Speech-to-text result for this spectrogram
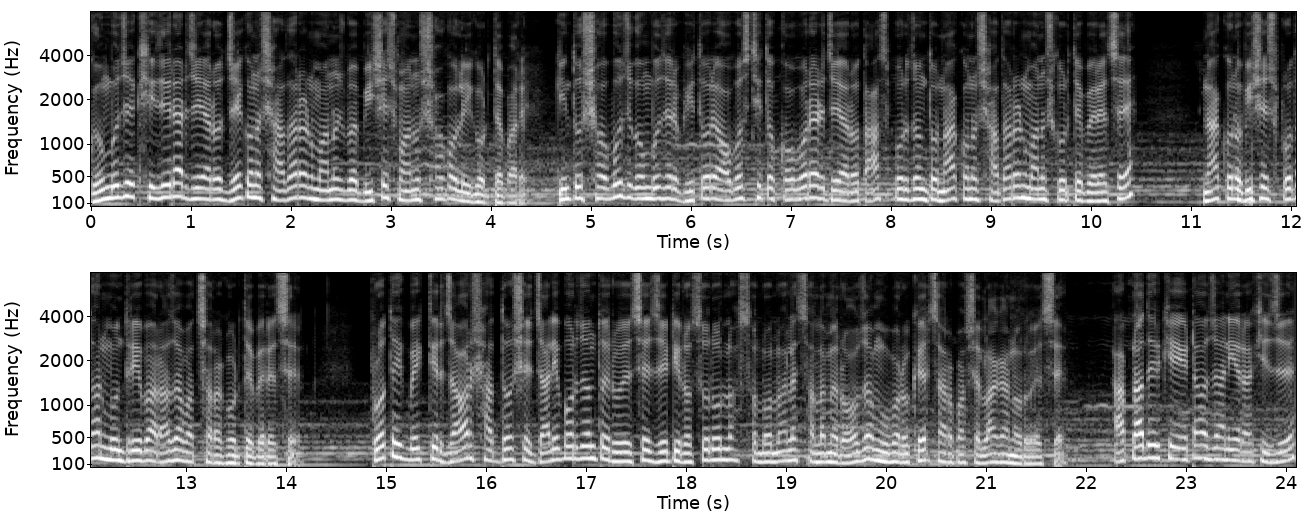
গম্বুজে খিজিরার জিয়ারত যে কোনো সাধারণ মানুষ বা বিশেষ মানুষ সকলেই করতে পারে। কিন্তু সবুজ গম্বুজের ভিতরে অবস্থিত কবরের জিয়ারত আজ পর্যন্ত না কোনো সাধারণ মানুষ করতে পেরেছে, না কোনো বিশেষ প্রধানমন্ত্রী বা রাজা বাচ্চারা করতে পেরেছে। প্রত্যেক ব্যক্তির যাওয়ার সাধ্য সে জালি পর্যন্তই রয়েছে, যেটি রসুল্লাহ সাল্লাহ সাল্লামের রজা মুবারকের চারপাশে লাগানো রয়েছে। আপনাদেরকে এটাও জানিয়ে রাখি যে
